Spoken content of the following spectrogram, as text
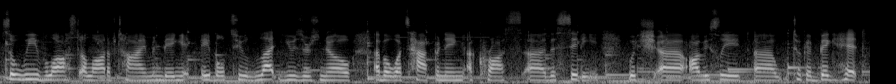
So we've lost a lot of time in being able to let users know about what's happening across uh, the city, which uh, obviously uh, took a big hit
